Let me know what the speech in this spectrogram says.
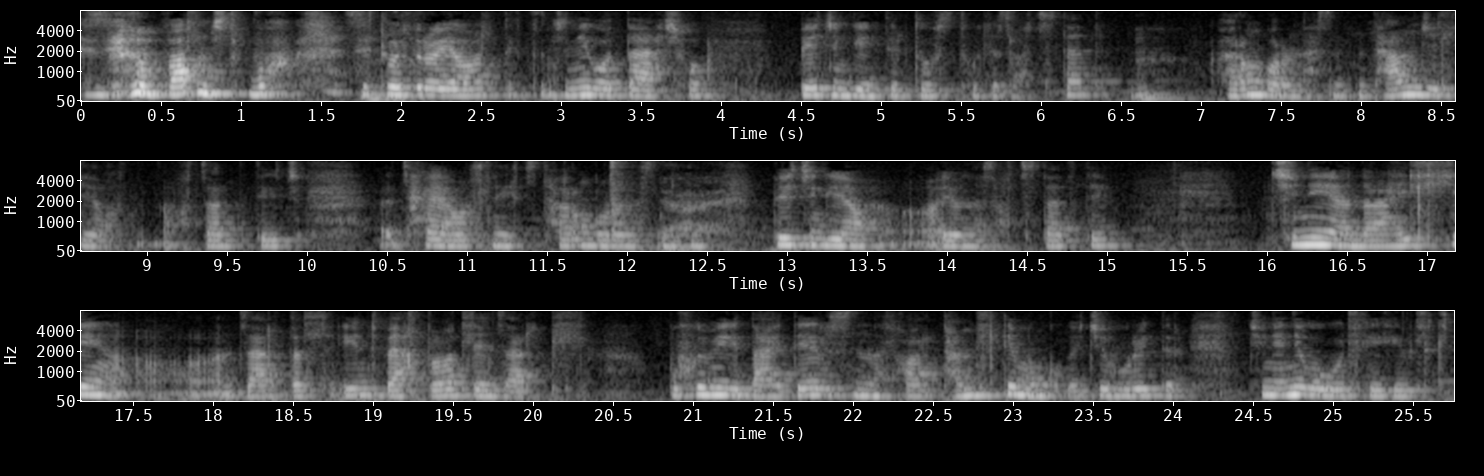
боломжтой бүх сэтгүүл рүү явуулдаг. Чи нэг удаа ашгүй Бээжингийн тэр төв сэтгүүлээс уцтаад 23 наснд нь 5 жилийн хугацаанд тэгж э, захиа явуулсны эцэст 23 наснд нь Бээжингийн э, юунаас уцтаад тий. Чиний аяллаа э, зардал, энд байх буудлын зардал бүх юмыг дай дээрэс нь болохоор томилтын мөнгө гэж чи хүрээ тэр чиний нэг өгүүлэхийг хэвлэх гэж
